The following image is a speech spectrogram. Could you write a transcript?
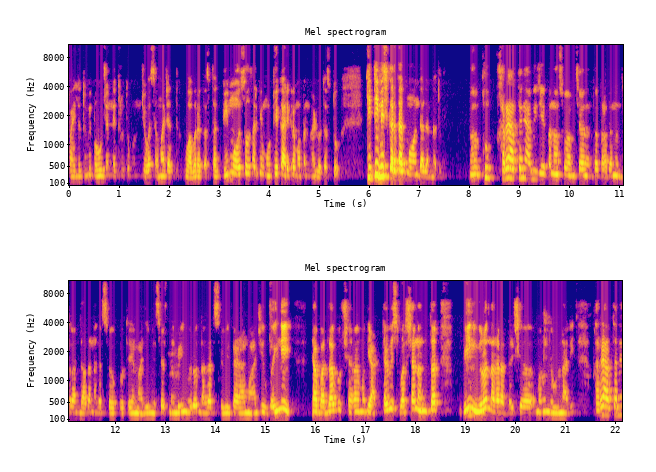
पाहिलं तुम्ही बहुजन नेतृत्व म्हणून जेव्हा समाजात वावरत असतात भीम महोत्सव सारखे मोठे कार्यक्रम आपण घडवत असतो किती मिस करतात मोहन दादांना तुम्ही? खूप खऱ्या अर्थाने आम्ही जे पण असो आमच्या नंतर दादा नंतर आम्ही दादा नगरसेवक होते माझी मिसेस नवीन विरोध नगरसेविका माझी वहिनी त्या बदलापूर शहरामध्ये अठ्ठावीस वर्षानंतर बिनविरोध नगराध्यक्ष म्हणून निवडून आली. खऱ्या अर्थाने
